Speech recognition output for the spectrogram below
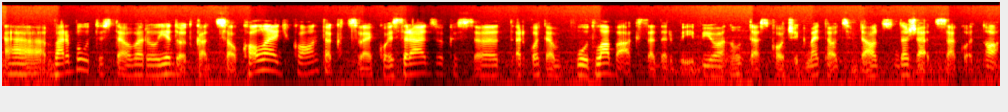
Uh, varbūt es tev varu iedot kādu savu kolēģu kontaktu, vai ko es redzu, kas, uh, ar ko tev būtu labāka sadarbība. Jo nu, tās coaching metodas ir daudz un dažādas, sākot no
